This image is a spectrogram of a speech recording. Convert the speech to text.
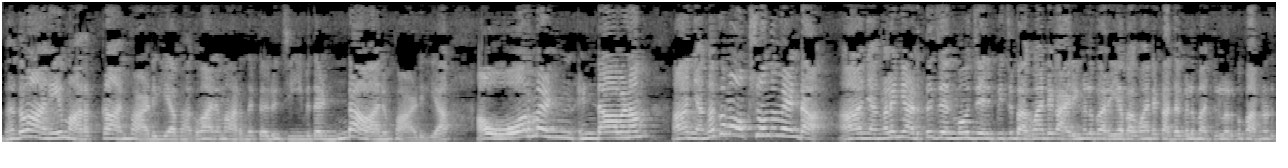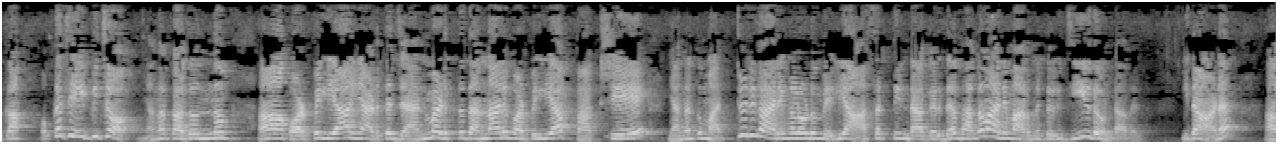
ഭഗവാനെ മറക്കാൻ പാടില്ല. ഭഗവാനെ മറന്നിട്ട് ഒരു ജീവിതം ഉണ്ടാവാനും പാടില്ല. ആ ഓർമ്മ ഉണ്ടാവണം. ആ ഞങ്ങൾക്ക് മോക്ഷമൊന്നും വേണ്ട. ആ ഞങ്ങൾ ഇനി അടുത്ത ജന്മവും ജനിപ്പിച്ച് ഭഗവാന്റെ കാര്യങ്ങൾ പറയുക ഭഗവാന്റെ കഥകൾ മറ്റുള്ളവർക്ക് പറഞ്ഞു കൊടുക്കുക ഒക്കെ ചെയ്യിപ്പിച്ചോ? ഞങ്ങൾക്ക് അതൊന്നും ആ കുഴപ്പമില്ല ഇനി അടുത്ത ജന്മം എടുത്ത് തന്നാലും കുഴപ്പമില്ല പക്ഷേ ഞങ്ങൾക്ക് മറ്റൊരു കാര്യങ്ങളോടും വലിയ ആസക്തി ഉണ്ടാകരുത്. ഭഗവാന് മറന്നിട്ട് ഒരു ജീവിതം ഉണ്ടാവരുത്. ഇതാണ് ആ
